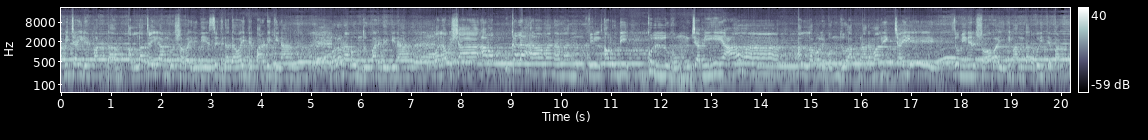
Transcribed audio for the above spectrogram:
আমি চাইলে পারতাম, আল্লাহ চাইলে আমগো সবাই দিয়ে সেজদা দেওয়াইতে পারবে কিনা? বলো না বন্ধু, পারবে কিনা? ওয়ালাউ শাআ রাব্বুকা লাআমানা মান ফিল আরদি কুল্লুহুম জামিআ। আল্লাহ বলে, বন্ধু, আপনার মালিক চাইলে জমিনের সবাই ইমানদার হইতে পারত।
